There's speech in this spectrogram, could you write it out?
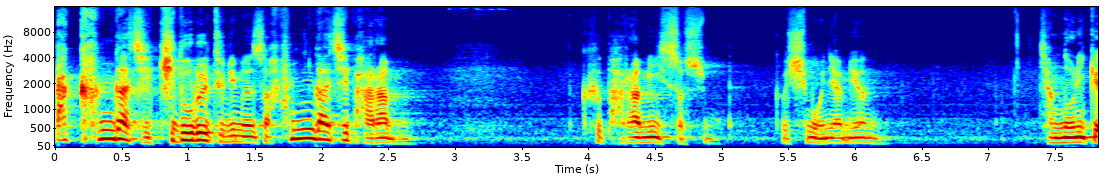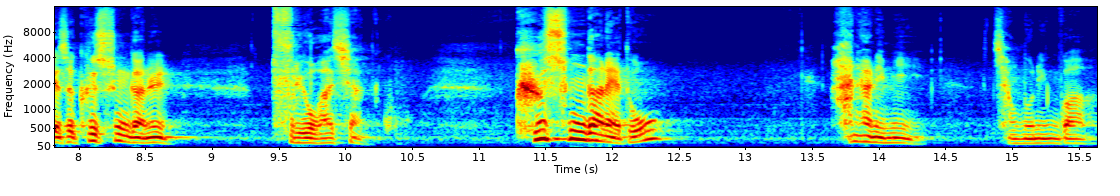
딱 한 가지 기도를 드리면서 한 가지 바람 그 바람이 있었습니다. 그것이 뭐냐면 장로님께서 그 순간을 두려워하지 않고 그 순간에도 하나님이 장로님과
